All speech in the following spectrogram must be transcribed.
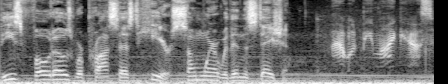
These photos were processed here, somewhere within the station. That would be my guess.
